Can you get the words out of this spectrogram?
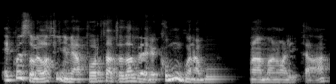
e questo alla fine mi ha portato ad avere comunque una buona manualità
